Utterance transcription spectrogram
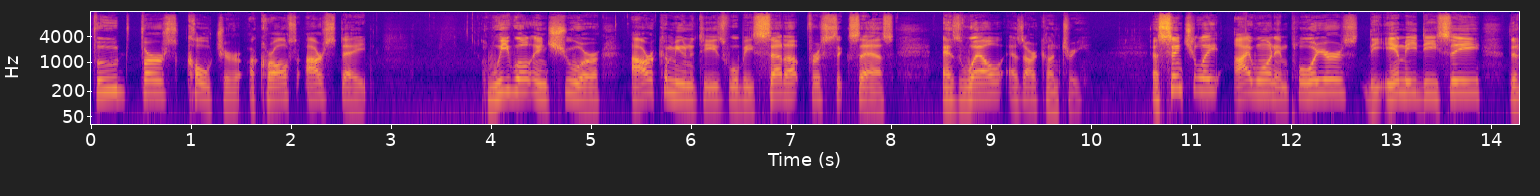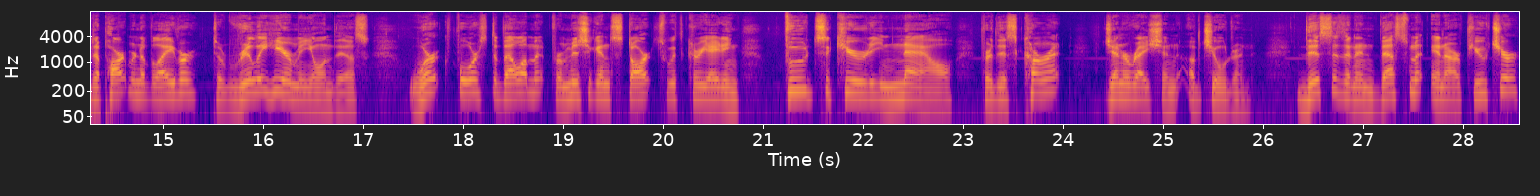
food first culture across our state, we will ensure our communities will be set up for success as well as our country. Essentially, I want employers, the MEDC, the Department of Labor to really hear me on this. Workforce development for Michigan starts with creating food security now for this current generation of children. This is an investment in our future,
